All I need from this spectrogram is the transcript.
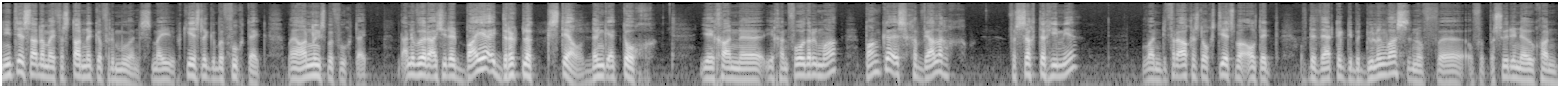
nie te staan aan my verstandelike vermoëns, my geestelike bevoegdheid, my handelingsbevoegdheid. Met ander woorde, as jy dit baie uitdruklik stel, dink ek tog jy gaan uh, jy gaan vordering maak. Banke is geweldig versigtig hiermee want die vraag is nog steeds maar altyd of dit werklik die bedoeling was en of uh, of 'n persoon nou gaan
